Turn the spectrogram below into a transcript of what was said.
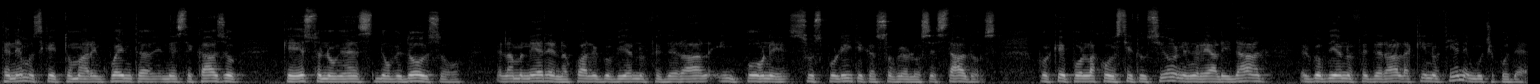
tenemos que tomar en cuenta en este caso que esto no es novedoso, es la manera en la cual el gobierno federal impone sus políticas sobre los estados, porque por la constitución en realidad el gobierno federal aquí no tiene mucho poder.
